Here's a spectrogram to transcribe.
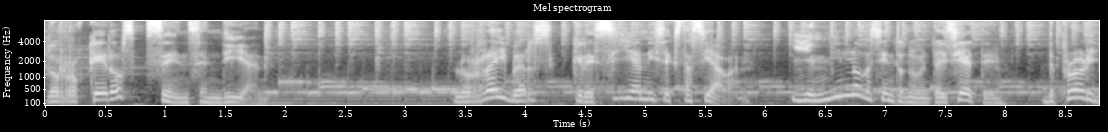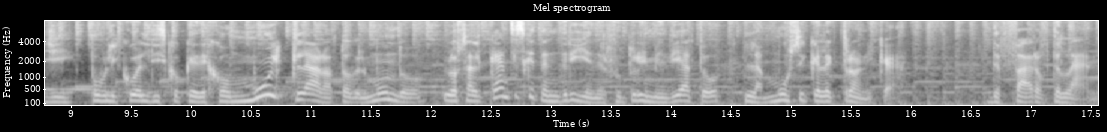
Los rockeros se encendían. Los ravers crecían y se extasiaban. Y en 1997, The Prodigy publicó el disco que dejó muy claro a todo el mundo los alcances que tendría en el futuro inmediato la música electrónica, The Fat of the Land.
